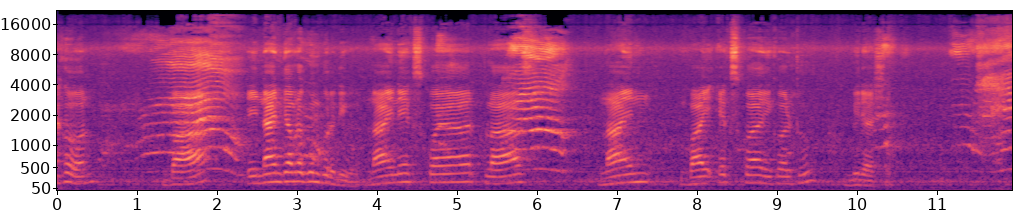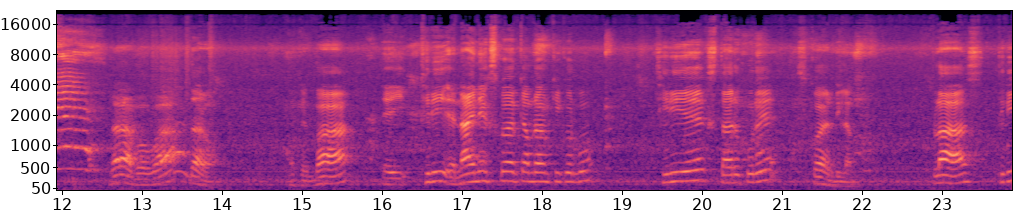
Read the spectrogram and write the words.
এখন বা এই নাইনকে আমরা গুণ করে দিব। Nine x square plus nine by x square equal to বিরাশি। দাঁড়া বাবা, দাঁড়াও। ওকে বা এই থ্রি নাইন এক্স স্কোয়ারকে আমরা এখন কী করব? থ্রি এক্স তার উপরে স্কোয়ার দিলাম। প্লাস থ্রি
